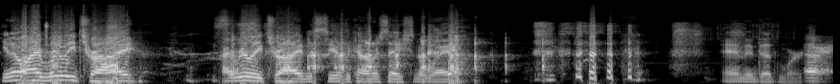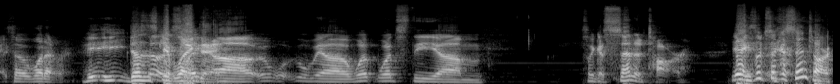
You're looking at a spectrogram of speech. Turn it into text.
You know, I really try. I really try to steer the conversation away, and it doesn't work. All right, so whatever. He, he doesn't No, skip leg like, day. Uh, w- w- uh, what what's the um? It's like a centaur. Yeah, he looks like a centaur.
